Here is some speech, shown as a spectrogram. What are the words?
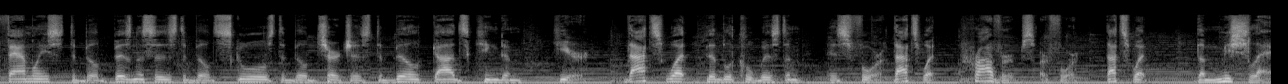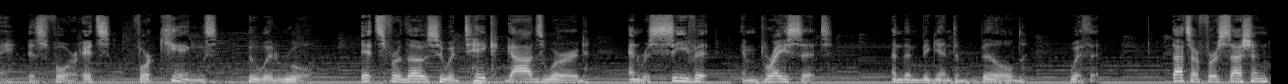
families, to build businesses, to build schools, to build churches, to build God's kingdom here. That's what biblical wisdom is for. That's what Proverbs are for. That's what the Mishle is for. It's for kings who would rule. It's for those who would take God's word and receive it, embrace it, and then begin to build with it. That's our first session.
